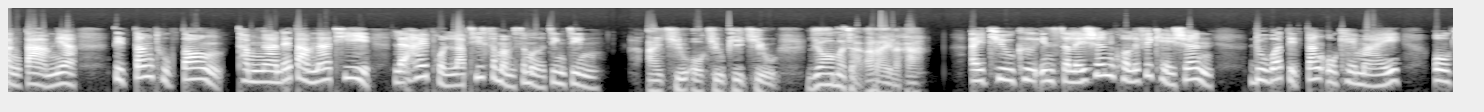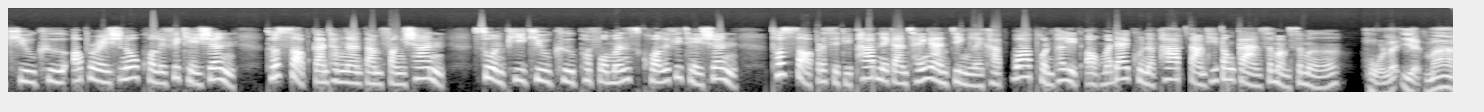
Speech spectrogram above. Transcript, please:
ต่างๆ เนี่ย ติดตั้งถูกต้องทำงานได้ตามหน้าที่ และให้ผลลัพธ์ที่สม่ำเสมอจริง IQ OQ PQ ย่อมาจากอะไรล่ะคะๆ IQ คือ installation qualification ดูว่าติดตั้งโอเคไหม OQ คือ operational qualification ทดสอบการทำงานตามฟังก์ชัน ส่วน PQ คือ performance qualification ทดสอบประสิทธิภาพในการใช้งานจริงเลยครับ ว่าผลผลิตออกมาได้คุณภาพตามที่ต้องการสม่ำเสมอ โหละเอียดมาก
